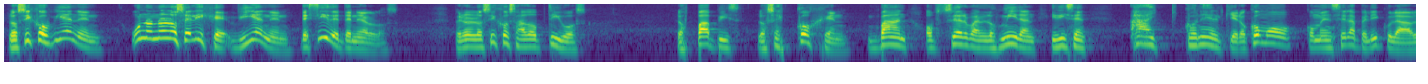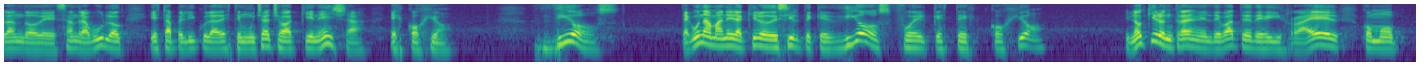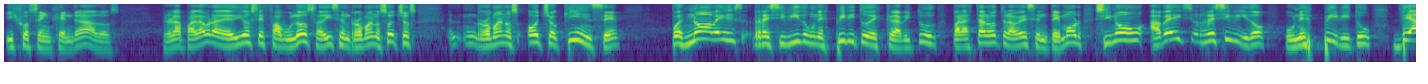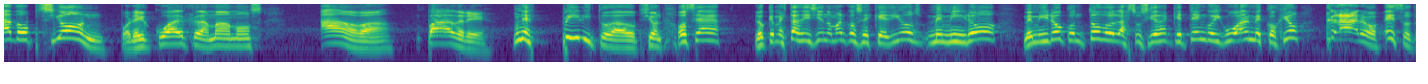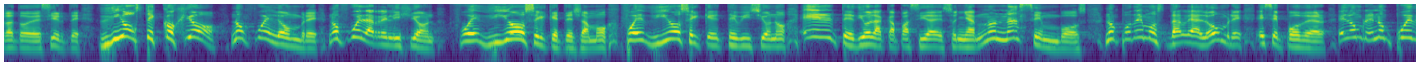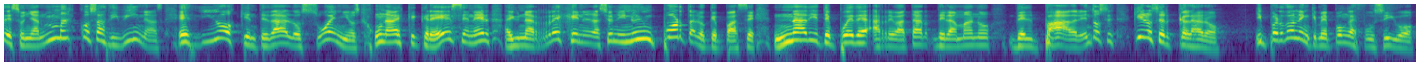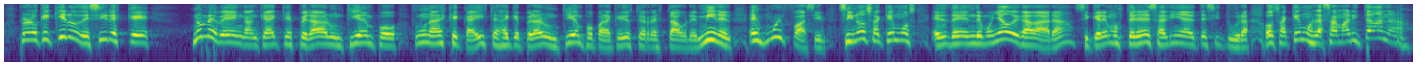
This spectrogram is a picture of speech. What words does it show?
Los hijos vienen, uno no los elige, vienen, decide tenerlos. Pero los hijos adoptivos, los papis, los escogen, van, observan, los miran y dicen, ay, con él quiero. ¿Cómo comencé la película hablando de Sandra Bullock y esta película de este muchacho a quien ella escogió? Dios, de alguna manera quiero decirte que Dios fue el que te escogió. Y no quiero entrar en el debate de Israel como hijos engendrados, pero la palabra de Dios es fabulosa, dice en Romanos 8, Romanos 8 15, pues no habéis recibido un espíritu de esclavitud para estar otra vez en temor, sino habéis recibido un espíritu de adopción por el cual clamamos, Abba, Padre. Un espíritu de adopción. O sea, lo que me estás diciendo, Marcos, es que Dios me miró me miró con toda la suciedad que tengo, igual me escogió. Claro, eso trato de decirte. Dios te escogió, no fue el hombre, no fue la religión, fue Dios el que te llamó, fue Dios el que te visionó. Él te dio la capacidad de soñar, no nace en vos. No podemos darle al hombre ese poder. El hombre no puede soñar más cosas divinas. Es Dios quien te da los sueños. Una vez que crees en Él, hay una regeneración y no importa lo que pase, nadie te puede arrebatar de la mano del Padre. Entonces, quiero ser claro claro. Y perdonen que me ponga efusivo, pero lo que quiero decir es que no me vengan que hay que esperar un tiempo, una vez que caíste hay que esperar un tiempo para que Dios te restaure. Miren, es muy fácil. Si no saquemos el endemoniado de Gadara, si queremos tener esa línea de tesitura, o saquemos la samaritana.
